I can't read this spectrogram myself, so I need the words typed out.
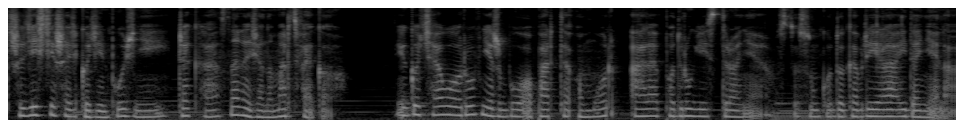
36 godzin później Jacka znaleziono martwego. Jego ciało również było oparte o mur, ale po drugiej stronie, w stosunku do Gabriela i Daniela.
